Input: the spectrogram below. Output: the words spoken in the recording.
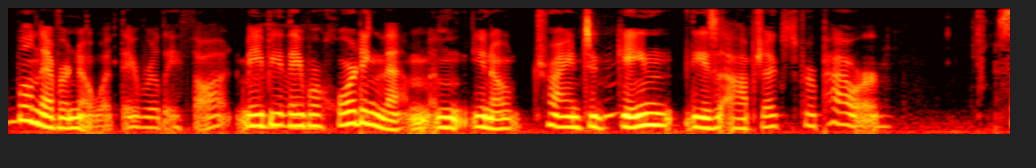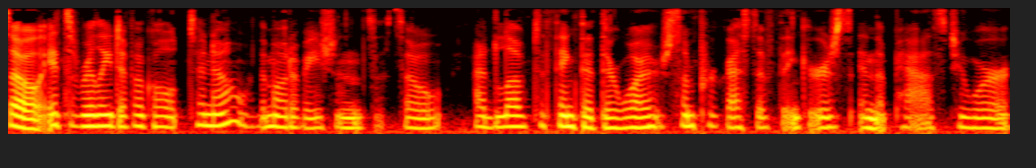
we'll never know what they really thought. Maybe mm-hmm. they were hoarding them and, you know, trying to gain these objects for power. So it's really difficult to know the motivations. So I'd love to think that there were some progressive thinkers in the past who were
